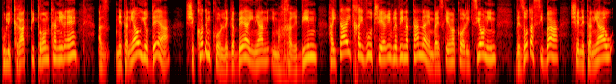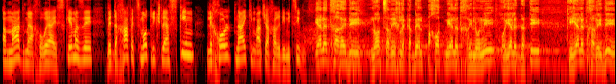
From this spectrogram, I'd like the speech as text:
הוא לקראת פתרון כנראה, אז נתניהו יודע שקודם כל לגבי העניין עם החרדים הייתה התחייבות שיריב לוין נתן להם בהסכמים הקואליציוניים וזאת הסיבה שנתניהו עמד מאחורי ההסכם הזה ודחף את סמוטריץ' להסכים לכל תנאי כמעט שהחרדים הציבו. ילד חרדי לא צריך לקבל פחות מילד חילוני או ילד דתי, כי ילד חרדי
